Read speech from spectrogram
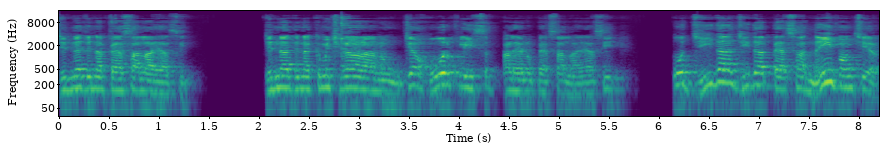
ਜਿੰਨਾ ਜਿੰਨਾ ਪੈਸਾ ਲਾਇਆ ਸੀ, ਜਿੰਨਾ ਜਿੰਨਾ ਕਮਿਸ਼ਨਰਾਂ ਨੂੰ ਜਾਂ ਹੋਰ ਪੁਲਿਸ ਵਾਲਿਆਂ ਨੂੰ ਪੈਸਾ ਲਾਇਆ ਸੀ, ਉਹ ਜਿਹਦਾ ਜਿਹਦਾ ਪੈਸਾ ਨਹੀਂ ਪਹੁੰਚਿਆ,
